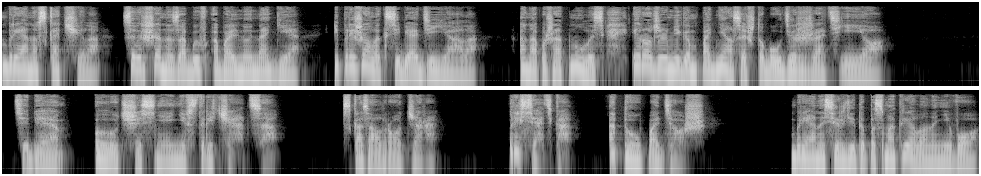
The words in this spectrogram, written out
Бриана вскочила, совершенно забыв о больной ноге, и прижала к себе одеяло. Она пошатнулась, и Роджер мигом поднялся, чтобы удержать ее. «Тебе лучше с ней не встречаться», — сказал Роджер. «Присядь-ка, а то упадешь. Бриана сердито посмотрела на него,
